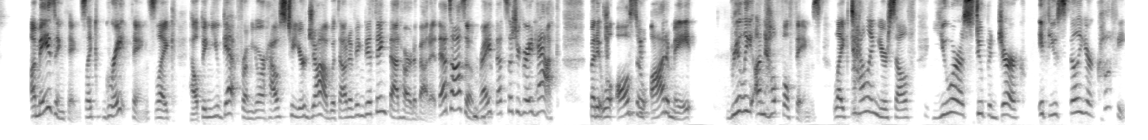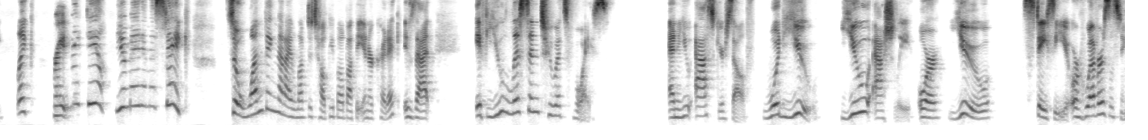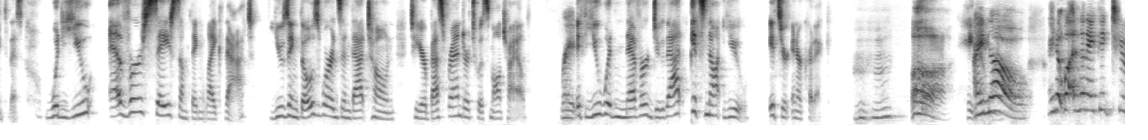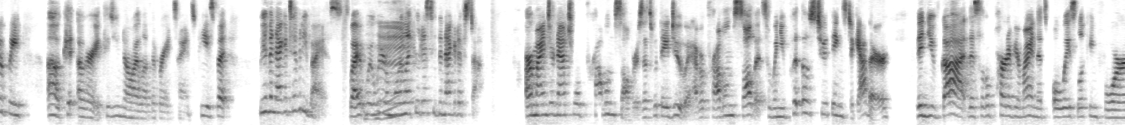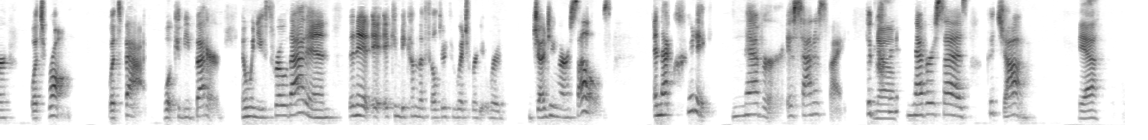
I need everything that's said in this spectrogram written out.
amazing things, like great things, like helping you get from your house to your job without having to think that hard about it. That's awesome, mm-hmm. right? That's such a great hack. But it will also automate really unhelpful things, like telling yourself you are a stupid jerk if you spill your coffee. Like, right. Big deal. You made a mistake. So, one thing that I love to tell people about the inner critic is that if you listen to its voice, and you ask yourself, would you, you, Ashley, or you, Stacy, or whoever's listening to this, would you ever say something like that using those words in that tone to your best friend or to a small child? Right. If you would never do that, it's not you, it's your inner critic. Mm-hmm. Ugh, hate I know. I know. Well, and then I think too, if we, oh, all right, because you know I love the brain science piece, but we have a negativity bias. Right? Mm-hmm. We are more likely to see the negative stuff. Our minds are natural problem solvers. That's what they do. I have a problem, solve it. So when you put those two things together, then you've got this little part of your mind that's always looking for what's wrong, what's bad, what could be better. And when you throw that in, then it, it, it can become the filter through which we're, we're judging ourselves. And that critic never is satisfied. The no. critic never says, Good job. Yeah.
